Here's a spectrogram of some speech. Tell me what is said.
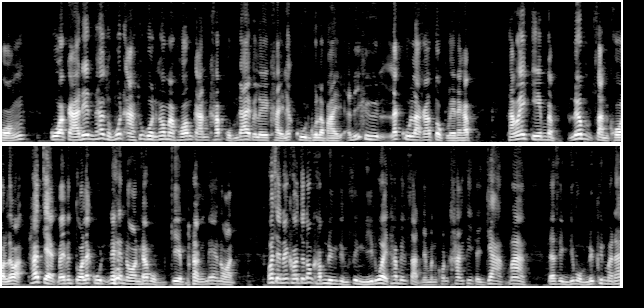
ของกัวการ์เด้นถ้าสมมุติอะทุกคนเข้ามาพร้อมกันครับ ผมได้ไปเลยไข่และคูณคนละใบอันนี้คือและคูณราคาตกเลยนะครับทำให้เกมแบบเริ่มสั่นคลอนแล้วอะถ้าแจกไปเป็นตัวและคุณแน่นอนครับ ผมเกมพังแน่นอน เพราะฉะนั้นเขาจะต้องคำนึงถึงสิ่งนี้ด้วย ถ้าเป็นสัตว์เนี่ยมันค่อนข้างที่จะยากมาก แต่สิ่งที่ผมนึกขึ้นมาได้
